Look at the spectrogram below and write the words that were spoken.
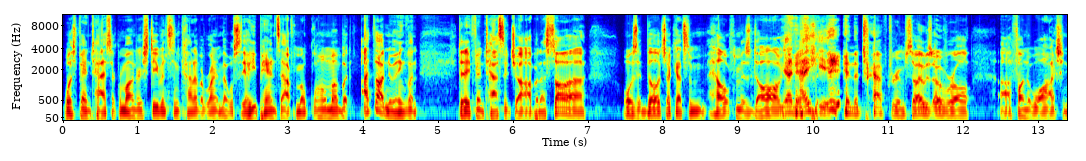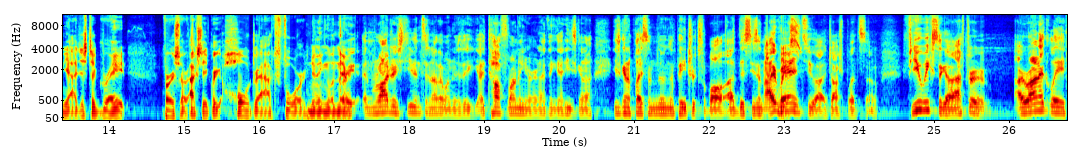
was fantastic. Rhamondre Stevenson, kind of a running back. We'll see how he pans out from Oklahoma. But I thought New England did a fantastic job. And I saw, uh, what was it? Belichick got some help from his dog. Yeah, Nike. in the draft room. So it was overall uh, fun to watch. And yeah, just a great first, or actually a great whole draft for New England there. Great. And Roger Stevenson, another one, is a, a tough runner, and I think that he's gonna he's gonna play some New England Patriots football uh, this season. I ran Yes. into uh, Josh Bledsoe a few weeks ago. After, ironically,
